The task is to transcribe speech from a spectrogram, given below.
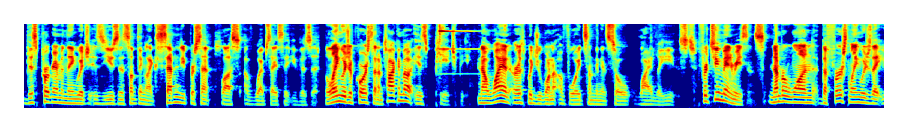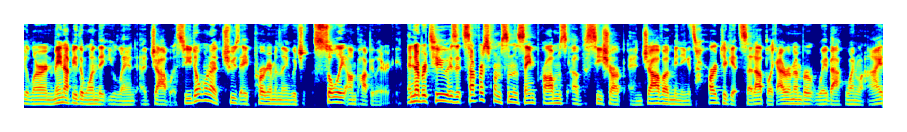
this programming language is used in something like 70% plus of websites that you visit. The language, of course, that I'm talking about is PHP. Now, why on earth would you want to avoid something that's so widely used? For two main reasons. Number one, the first language that you learn may not be the one that you land a job with. So you don't want to choose a programming language solely on popularity. And number two is it suffers from some of the same problems of C Sharp and Java, meaning it's hard to get set up. Like I remember way back when, when I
